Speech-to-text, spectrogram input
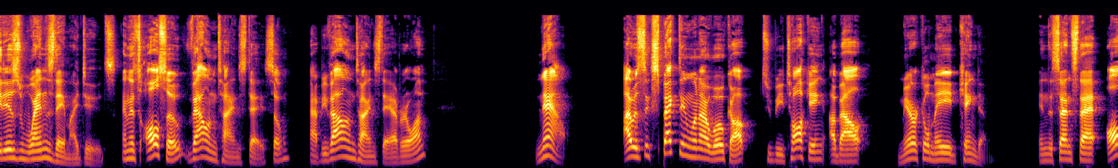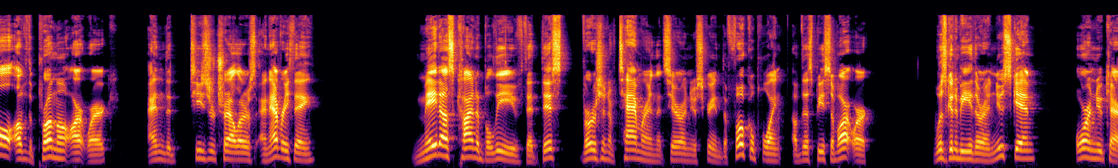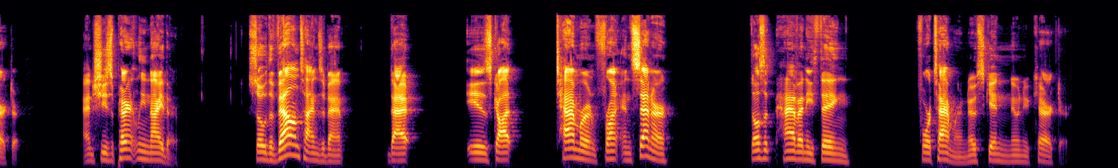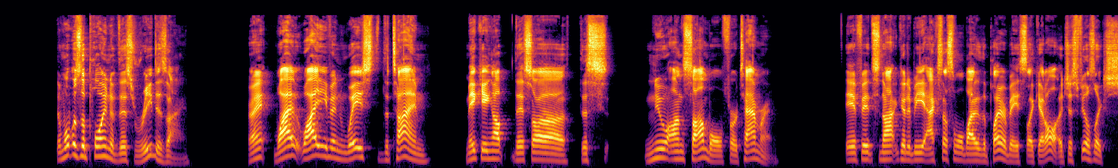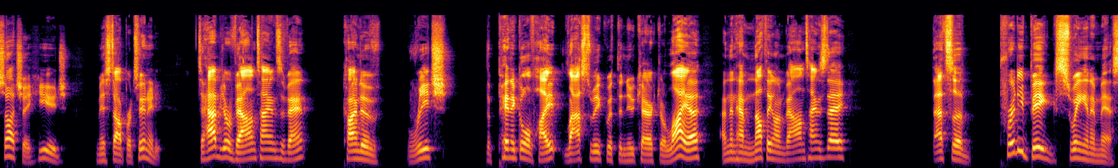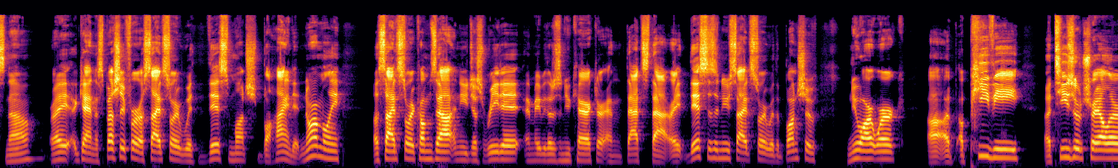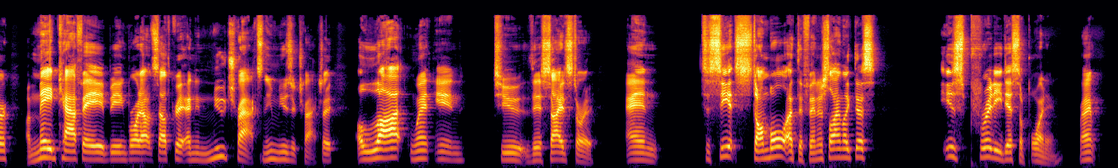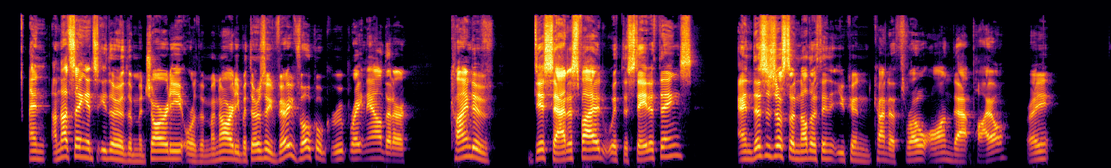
It is Wednesday, my dudes. And it's also Valentine's Day. So happy Valentine's Day, everyone. Now, I was expecting when I woke up to be talking about Miracle Made Kingdom in the sense that all of the promo artwork and the teaser trailers and everything made us kind of believe that this version of Tamarinne that's here on your screen, the focal point of this piece of artwork, was going to be either a new skin or a new character. And she's apparently neither. So the Valentine's event that is got Tamarinne front and center doesn't have anything for Tamarinne. No skin, no new character. Then what was the point of this redesign? Right? Why why even waste the time making up this uh this new ensemble for Tamarinne? If it's not going to be accessible by the player base like at all. It just feels like such a huge missed opportunity. To have your Valentine's event kind of reach the pinnacle of hype last week with the new character Laia and then have nothing on Valentine's Day, that's a pretty big swing and a miss, no? Right? Again, especially for a side story with this much behind it. Normally, a side story comes out and you just read it and maybe there's a new character and that's that, right? This is a new side story with a bunch of new artwork, uh, a, a PV, a teaser trailer, a maid cafe being brought out in South Korea, and new tracks, new music tracks, right? A lot went in to this side story. And to see it stumble at the finish line like this is pretty disappointing, right? And I'm not saying it's either the majority or the minority, but there's a very vocal group right now that are kind of dissatisfied with the state of things. And this is just another thing that you can kind of throw on that pile, right?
